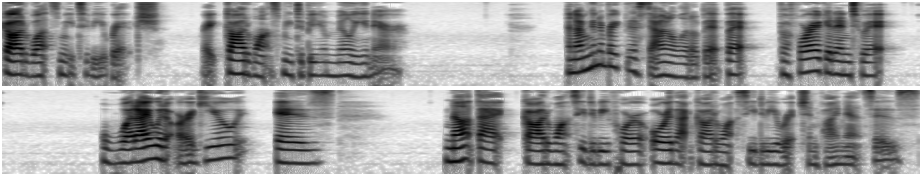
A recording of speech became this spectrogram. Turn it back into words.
God wants me to be rich, right? God wants me to be a millionaire. And I'm going to break this down a little bit, but before I get into it, what I would argue is not that God wants you to be poor or that God wants you to be rich in finances.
